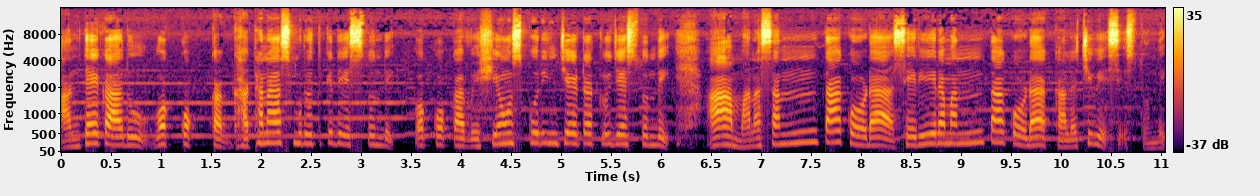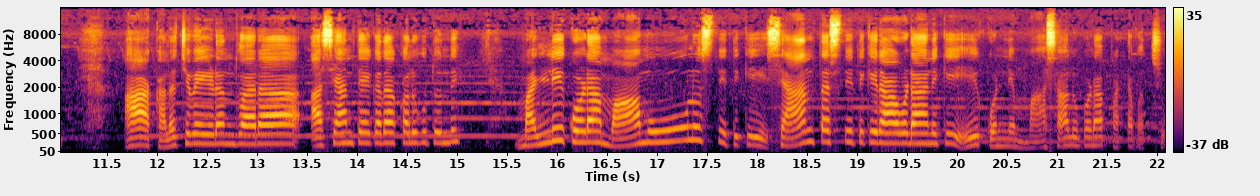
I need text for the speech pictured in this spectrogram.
అంతేకాదు ఒక్కొక్క ఘటన స్మృతికి తీస్తుంది ఒక్కొక్క విషయం స్ఫురించేటట్లు చేస్తుంది. ఆ మనసంతా కూడా శరీరమంతా కూడా కలచి వేసేస్తుంది ఆ కలచి వేయడం ద్వారా అశాంతే కదా కలుగుతుంది? మళ్ళీ కూడా మామూలు స్థితికి శాంత స్థితికి రావడానికి కొన్ని మాసాలు కూడా పట్టవచ్చు.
